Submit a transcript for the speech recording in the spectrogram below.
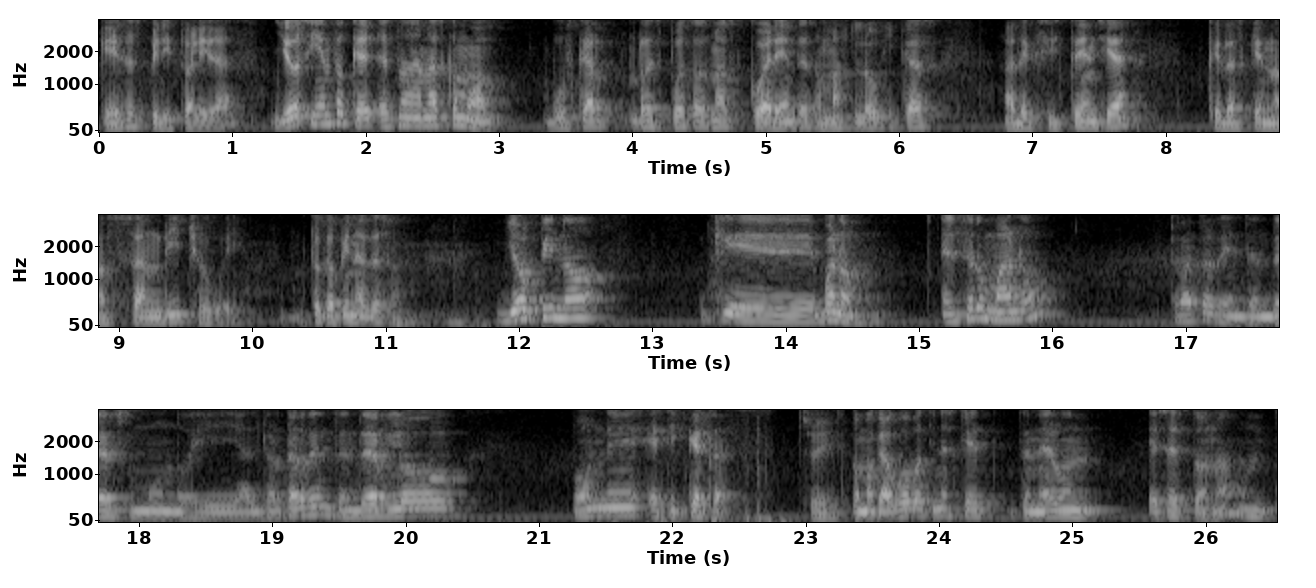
que es espiritualidad? Yo siento que es nada más como buscar respuestas más coherentes o más lógicas a la existencia que las que nos han dicho, güey. ¿Tú qué opinas de eso? Yo opino que, bueno, el ser humano trata de entender su mundo y al tratar de entenderlo pone etiquetas. Sí, como que a huevo tienes que tener un... Es esto, ¿no? Un...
